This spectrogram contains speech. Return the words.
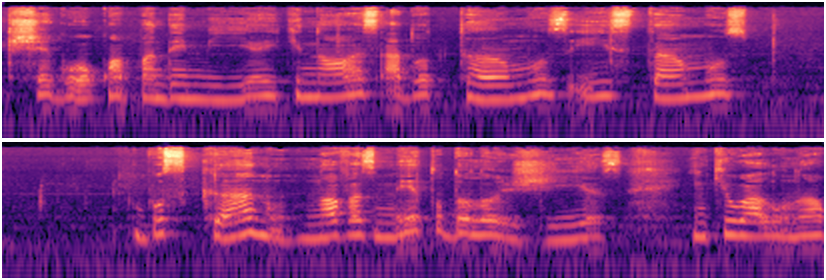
que chegou com a pandemia e que nós adotamos e estamos buscando novas metodologias em que o aluno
